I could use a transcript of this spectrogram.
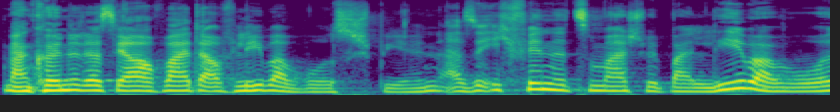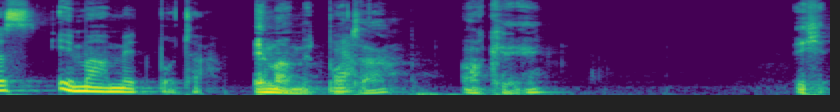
Man könnte das ja auch weiter auf Leberwurst spielen. Also ich finde zum Beispiel bei Leberwurst immer mit Butter. Immer mit Butter? Okay. Ich,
